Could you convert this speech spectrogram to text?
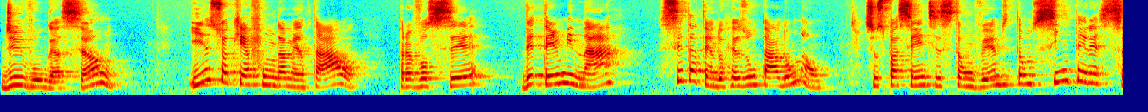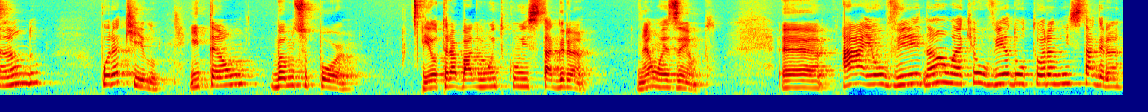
divulgação, isso aqui é fundamental para você determinar se está tendo resultado ou não. Se os pacientes estão vendo, estão se interessando por aquilo. Então, vamos supor, eu trabalho muito com Instagram, né? Um exemplo. É, ah, eu vi, não, é que eu vi a doutora no Instagram.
